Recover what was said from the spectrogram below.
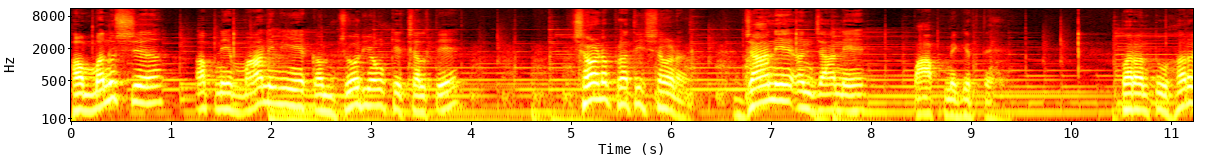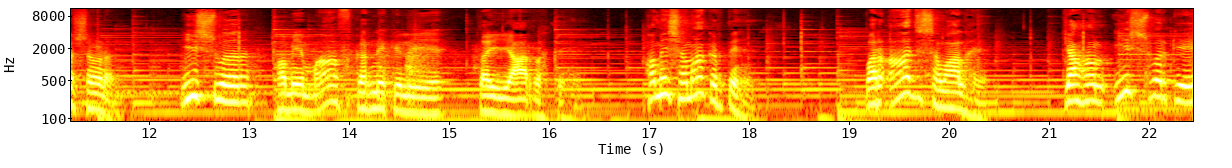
हम मनुष्य अपने मानवीय कमजोरियों के चलते क्षण प्रति क्षण, जाने अनजाने पाप में गिरते हैं। परंतु हर क्षण ईश्वर हमें माफ़ करने के लिए तैयार रहते हैं। हमें क्षमा करते हैं। पर आज सवाल है, क्या हम ईश्वर के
